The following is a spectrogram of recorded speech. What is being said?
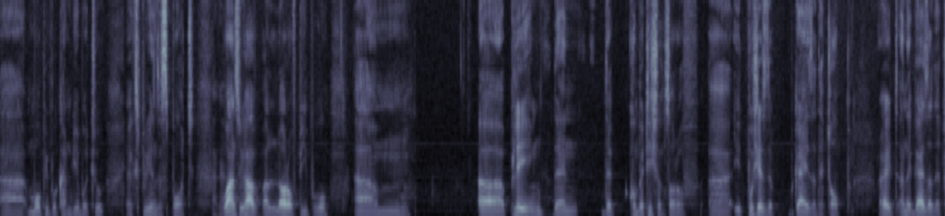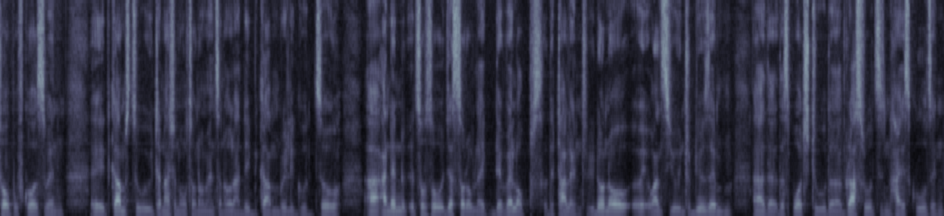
uh, more people can be able to experience the sport. Once you have a lot of people. Um, uh, playing, then the competition sort of uh, it pushes the guys at the top, right? And the guys at the top, of course, when it comes to international tournaments and all that, they become really good. So, uh, and then it's also just sort of like develops the talent. You don't know uh, once you introduce them uh, the the sport to the grassroots in high schools and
